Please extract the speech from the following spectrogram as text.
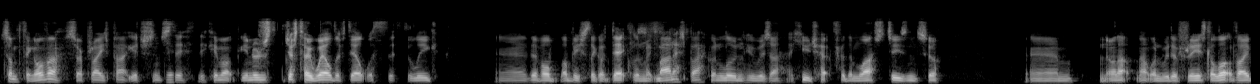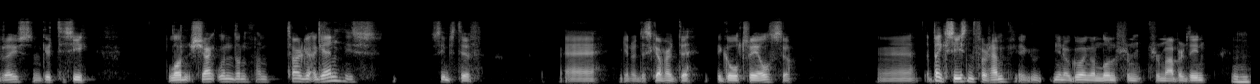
something of a surprise package since they, they came up. You know just just how well they've dealt with the, the league. Uh, they've obviously got Declan McManus back on loan, who was a, a huge hit for them last season. So, um, no, that, that one would have raised a lot of eyebrows, and good to see Lawrence Shankland on, on target again. He seems to have, uh, you know, discovered the, the goal trail. So, uh, a big season for him. You know, going on loan from from Aberdeen. Mhm.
